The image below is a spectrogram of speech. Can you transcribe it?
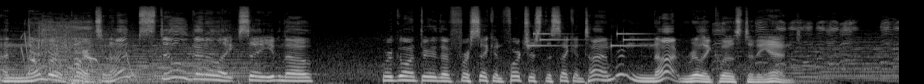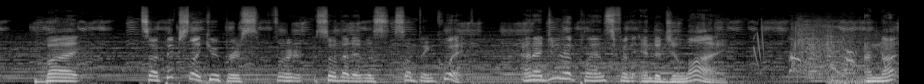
a number of parts, and I'm still gonna like say, even though we're going through the Forsaken Fortress the second time, we're not really close to the end. But so I picked Sly Cooper's for so that it was something quick, and I do have plans for the end of July. I'm not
